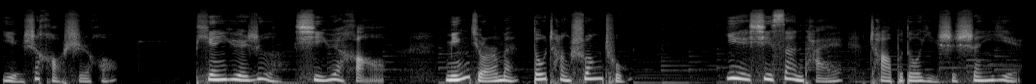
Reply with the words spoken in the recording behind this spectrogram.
也是好时候。天越热，戏越好，名角儿们都唱双出。夜戏散台，差不多已是深夜。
